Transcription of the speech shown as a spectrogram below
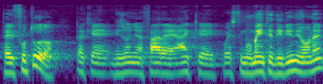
per il futuro, perché bisogna fare anche questi momenti di riunione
